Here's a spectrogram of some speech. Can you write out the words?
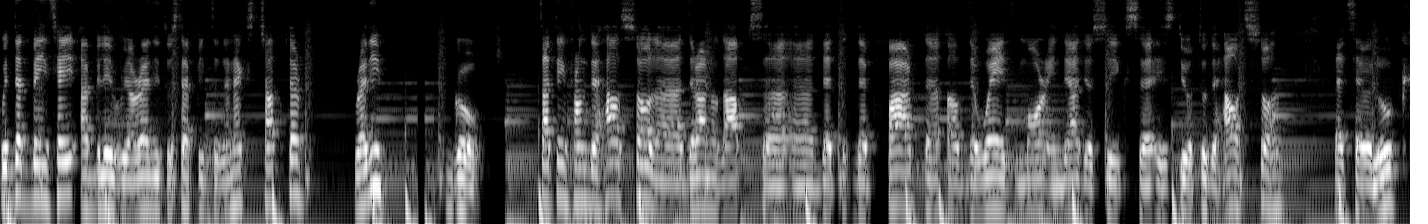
With that being said, I believe we are ready to step into the next chapter. Ready? Go! Starting from the outsole, uh, there are no doubts uh, uh, that the part of the weight more in the Adios 6 uh, is due to the outsole. Let's have a look.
